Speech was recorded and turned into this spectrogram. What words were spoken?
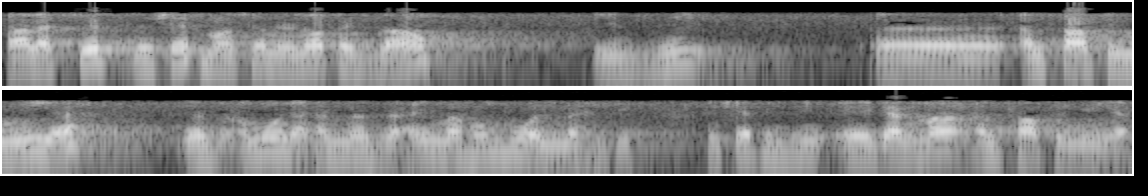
Par la suite, le chef mentionne un autre exemple, il dit, euh, Al-Fatimiyya, يزعمون أن زعيمهم هو المهدي. Il dit également Al-Fatimiyya.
